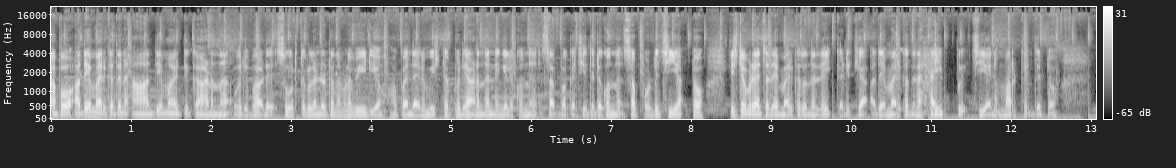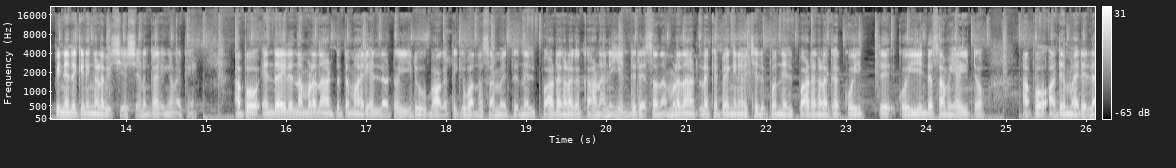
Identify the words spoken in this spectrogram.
അപ്പോൾ അതേ തന്നെ ആദ്യമായിട്ട് കാണുന്ന ഒരുപാട് സുഹൃത്തുക്കളുണ്ട് കേട്ടോ നമ്മളെ വീഡിയോ. അപ്പോൾ എന്തായാലും ഇഷ്ടപ്പെടുകയാണെന്നുണ്ടെങ്കിലൊക്കെ ഒന്ന് സബ്ബൊക്കെ ചെയ്തിട്ടൊക്കെ ഒന്ന് സപ്പോർട്ട് ചെയ്യുക കേട്ടോ. ഇഷ്ടപ്പെടുക വെച്ചാൽ അതേമാതിരി ഒന്ന് ലൈക്ക് അടിക്കുക അതേ തന്നെ ഹൈപ്പ് ചെയ്യാനും മറക്കരുത് കേട്ടോ. പിന്നെ എന്തൊക്കെ നിങ്ങളെ വിശേഷങ്ങളും കാര്യങ്ങളൊക്കെ? അപ്പോൾ എന്തായാലും നമ്മുടെ നാട്ടിലത്തെ മാതിരി അല്ല കേട്ടോ. ഈ ഒരു ഭാഗത്തേക്ക് വന്ന സമയത്ത് നെൽപ്പാടങ്ങളൊക്കെ കാണാൻ എന്ത് രസമാണ് നമ്മുടെ നാട്ടിലൊക്കെ ഇപ്പോൾ എങ്ങനെയാ വെച്ചാൽ ഇപ്പോൾ നെൽപ്പാടങ്ങളൊക്കെ കൊയ്ത്ത് കൊയ്യിന്റെ സമയമായിട്ടോ അപ്പോൾ അതേമാതിരിയല്ല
